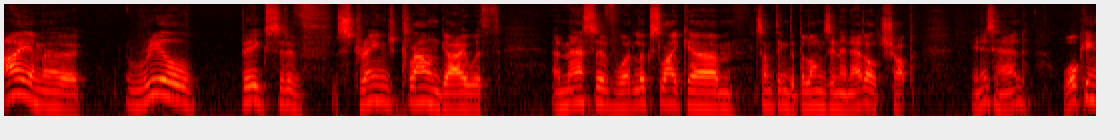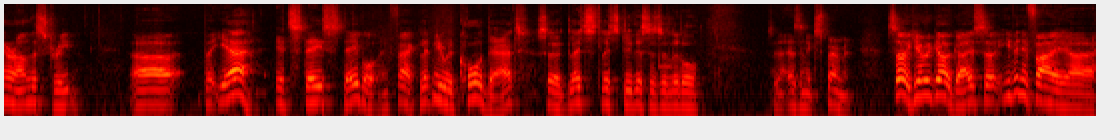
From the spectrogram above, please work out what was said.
I am a real big sort of strange clown guy with a massive what looks like um, something that belongs in an adult shop in his hand, walking around the street. Uh, but yeah, it stays stable. In fact, let me record that. So let's let's do this as a little as an experiment. So here we go, guys. So even if I uh,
